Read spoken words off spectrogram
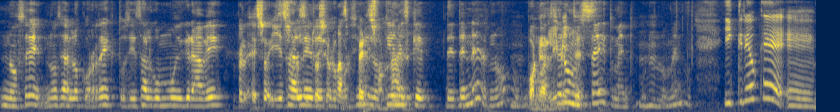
no sé, no sea lo correcto, si es algo muy grave, Pero eso y es sale una situación más personal. Y lo tienes que detener, ¿no? Poner hacer un statement, por lo menos. Y creo que eh,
